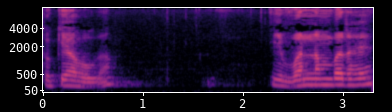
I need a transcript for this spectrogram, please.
तो क्या होगा? ये वन नंबर है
